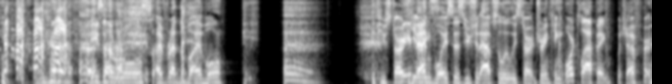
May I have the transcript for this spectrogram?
These are the rules. I've read the Bible. If you start I mean, hearing that's- voices, you should absolutely start drinking or clapping, whichever.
